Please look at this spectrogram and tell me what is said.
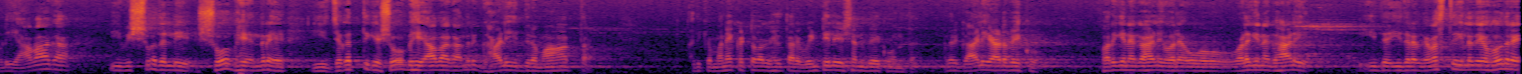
ನೋಡಿ, ಯಾವಾಗ ಈ ವಿಶ್ವದಲ್ಲಿ ಶೋಭೆ ಅಂದರೆ ಈ ಜಗತ್ತಿಗೆ ಶೋಭೆ ಯಾವಾಗ ಅಂದರೆ ಗಾಳಿ ಇದ್ದರೆ ಮಾತ್ರ. ಅದಕ್ಕೆ ಮನೆ ಕಟ್ಟುವಾಗ ಹೇಳ್ತಾರೆ ವೆಂಟಿಲೇಷನ್ ಬೇಕು ಅಂತ. ಅಂದರೆ ಗಾಳಿ ಆಡಬೇಕು. ಹೊರಗಿನ ಗಾಳಿ, ಹೊರ ಒಳಗಿನ ಗಾಳಿ, ಇದು, ಇದರ ವ್ಯವಸ್ಥೆ ಇಲ್ಲದೆ ಹೋದರೆ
